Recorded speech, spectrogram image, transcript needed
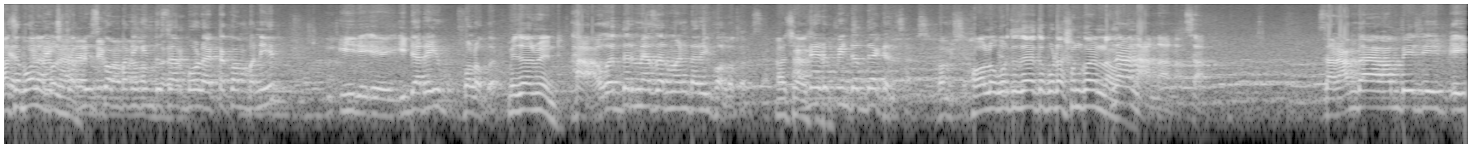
আচ্ছা, বলেন, বলেন। এস্টাবলিশ কোম্পানি কিন্তু স্যার বড় একটা কোম্পানির ইডারেই ফলো করে। মেজারমেন্ট হ্যাঁ ওদের মেজারমেন্টারই ফলো করে স্যার আচ্ছা, আপনি আচ্ছা। এটা প্রিন্টার দেখেন স্যার কমিশন ফলো করতে যায় তো প্রোডাকশন করেন না? না না না স্যার স্যার আমরা আমি এই- এই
